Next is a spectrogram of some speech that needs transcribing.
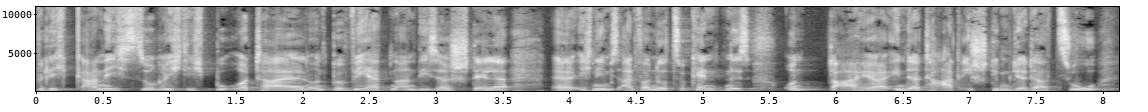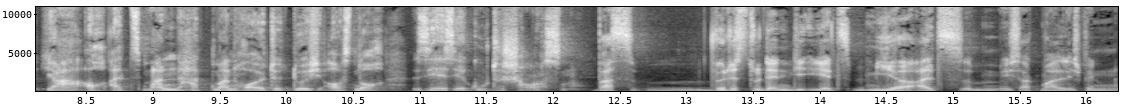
will ich gar nicht so richtig beurteilen und bewerten an dieser Stelle. Äh, ich nehme es einfach nur zur Kenntnis und daher in der Tat, ich stimme dir dazu, ja, auch als Mann hat man heute durchaus noch sehr, sehr gute Chancen. Was würdest du denn jetzt mir als, ähm, ich sag mal, ich bin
